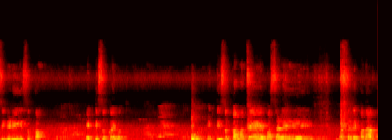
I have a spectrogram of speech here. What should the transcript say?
ಸಿಗಡಿ ಸುಕ್ಕ, ಎಟ್ಟಿ ಸುಕ್ಕ ಇವತ್ತು? ಎಟ್ಟಿ ಸುಕ್ಕ ಮತ್ತು ಬಸಳೆ ಬಸಳೆ ಪದಾರ್ಥ.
